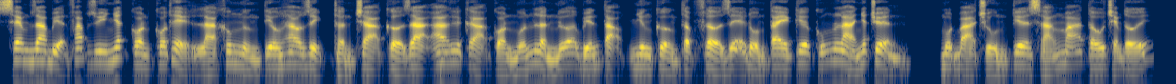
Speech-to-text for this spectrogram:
xem ra biện pháp duy nhất còn có thể là không ngừng tiêu hao dịch thần trả cờ dạ a cả còn muốn lần nữa biến tạo nhưng cường tập phở dễ đổm tay kia cũng là nhất chuyển một bả chùm tia sáng mã tấu chém tới.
